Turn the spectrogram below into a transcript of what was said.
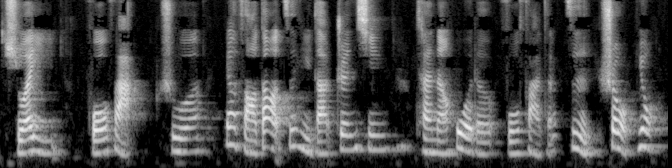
所以佛法说要找到自己的真心，才能获得佛法的自受用。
